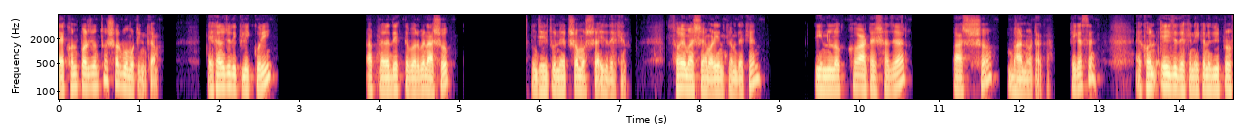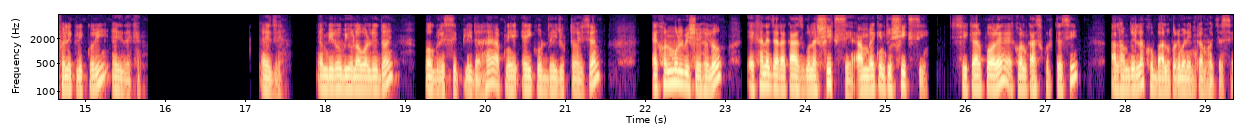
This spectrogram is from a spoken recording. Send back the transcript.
এখন পর্যন্ত সর্বমোট ইনকাম। এখানে যদি ক্লিক করি আপনারা দেখতে পারবেন আসুক। যেহেতু নেট সমস্যা এই যে দেখেন। ছয় মাসে আমার ইনকাম দেখেন ৳৩,২৮,৫৫২ ঠিক আছে? এখন এই যে দেখেন এখানে যদি প্রোফাইলে ক্লিক করি, এই যে দেখেন। এই যে MD Rabiul Awal Hridoy progressive leader, হ্যাঁ? আপনি এই কোড দিয়ে যুক্ত হইছেন। এখন মূল বিষয় হলো এখানে যারা কাজগুলা শিখছে, আমরা কিন্তু শিখছি। শিখার পরে এখন কাজ করতেছি। আলহামদুলিল্লাহ খুব ভালো পরিমাণ ইনকাম হইতেছে।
